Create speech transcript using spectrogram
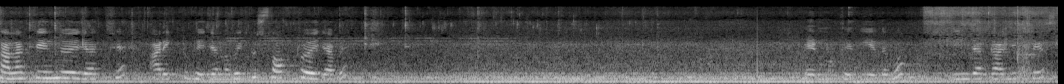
কালার চেঞ্জ হয়ে যাচ্ছে, আর একটু ভেজে নেব, একটু সফট হয়ে যাবে। এর মধ্যে দিয়ে দেবো জিঞ্জার গার্লিক পেস্ট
